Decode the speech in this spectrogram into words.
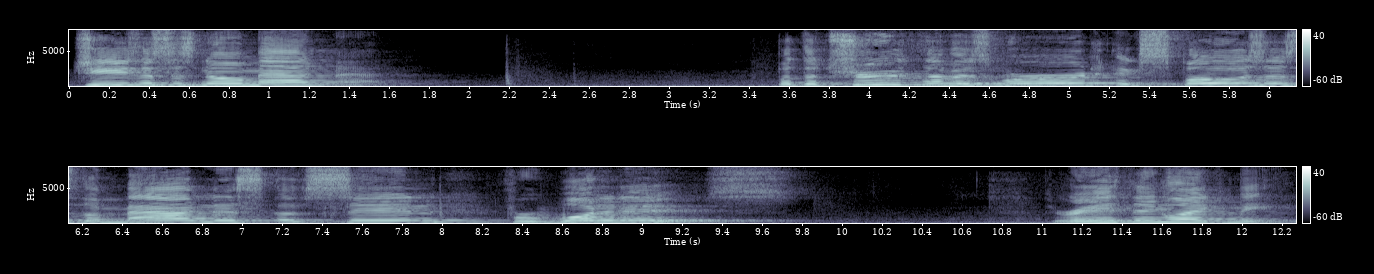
Jesus is no madman. But the truth of his word exposes the madness of sin for what it is. If you're anything like me,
